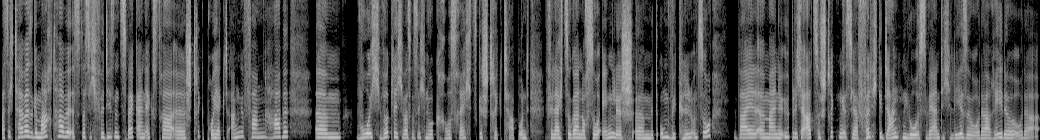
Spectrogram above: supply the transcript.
Was ich teilweise gemacht habe, ist, dass ich für diesen Zweck ein extra äh, Strickprojekt angefangen habe, ähm, wo ich wirklich, was weiß ich, nur kraus rechts gestrickt habe und vielleicht sogar noch so Englisch äh, mit umwickeln und so weil äh, meine übliche Art zu stricken ist ja völlig gedankenlos, während ich lese oder rede oder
